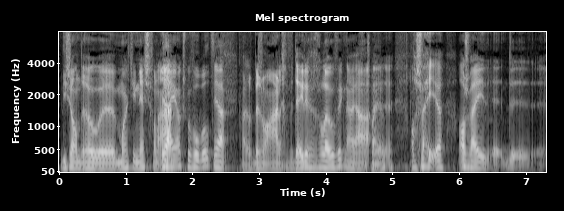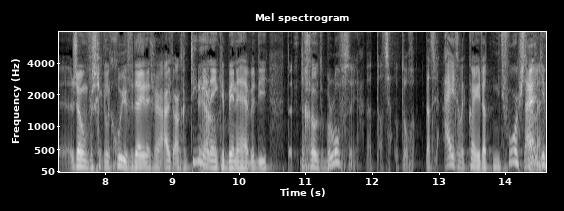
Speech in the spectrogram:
Lisandro eh, Martinez van Ja. Ajax bijvoorbeeld. Ja, Maar dat is best wel een aardige verdediger, geloof ik. Nou ja, Volgens mij ook. eh, als wij, eh, als wij zo'n verschrikkelijk goede verdediger uit Argentinië Ja. in één keer binnen hebben, die de, de grote belofte, ja, dat, dat zou toch, dat is eigenlijk kan je dat niet voorstellen. nou ja,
